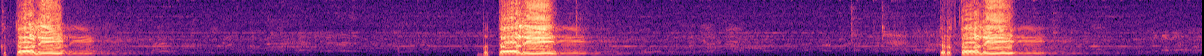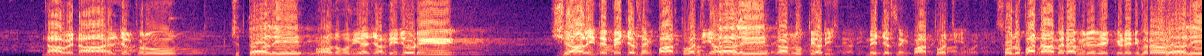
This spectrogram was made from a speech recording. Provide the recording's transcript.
41 42 ਨਾ ਵੇ ਨਾ ਹਿਲਜਲ ਕਰੋ। 44 ਬਹੁਤ ਵਧੀਆ ਜਲਦੀ ਜੋੜੀ। 46 ਤੇ ਮੇਜਰ ਸਿੰਘ ਭਾਰਤਵਾਜ਼ੀਆਂ ਕਰ ਲੋ ਤਿਆਰੀ। ਮੇਜਰ ਸਿੰਘ ਭਾਰਤਵਾਜੀਆਂ ਸੋਨੂੰ ਪਾ ਨਾ ਮੇਰਾ ਵੀ ਰੇ ਕਿਹੜੇ ਨਹੀਂ ਫਿਰ? 46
